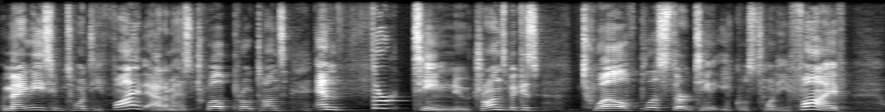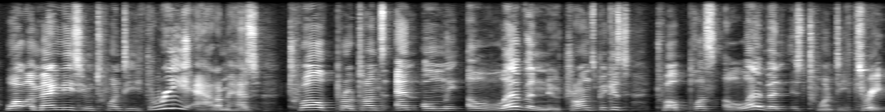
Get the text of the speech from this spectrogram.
A magnesium 25 atom has 12 protons and 13 neutrons because 12 plus 13 equals 25, while a magnesium 23 atom has 12 protons and only 11 neutrons because 12 plus 11 is 23.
